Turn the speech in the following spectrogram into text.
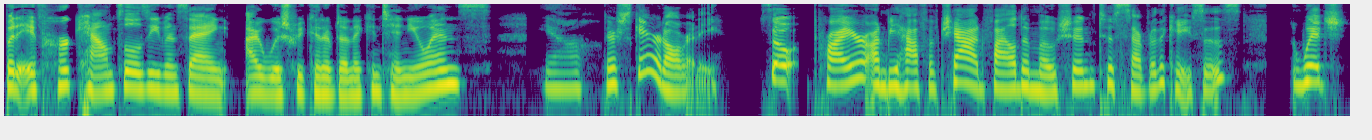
but if her counsel is even saying, I wish we could have done a continuance, Yeah, they're scared already. So Prior, on behalf of Chad, filed a motion to sever the cases, which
